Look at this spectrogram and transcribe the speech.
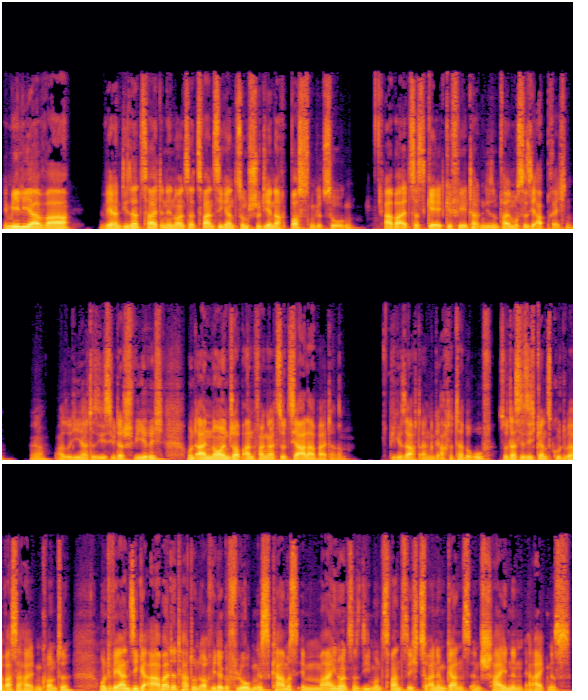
Emilia war während dieser Zeit in den 1920ern zum Studieren nach Boston gezogen, aber als das Geld gefehlt hat in diesem Fall, musste sie abbrechen. Ja, also hier hatte sie es wieder schwierig und einen neuen Job anfangen als Sozialarbeiterin wie gesagt, ein geachteter Beruf, so dass sie sich ganz gut über Wasser halten konnte. Und während sie gearbeitet hat und auch wieder geflogen ist, kam es im Mai 1927 zu einem ganz entscheidenden Ereignis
